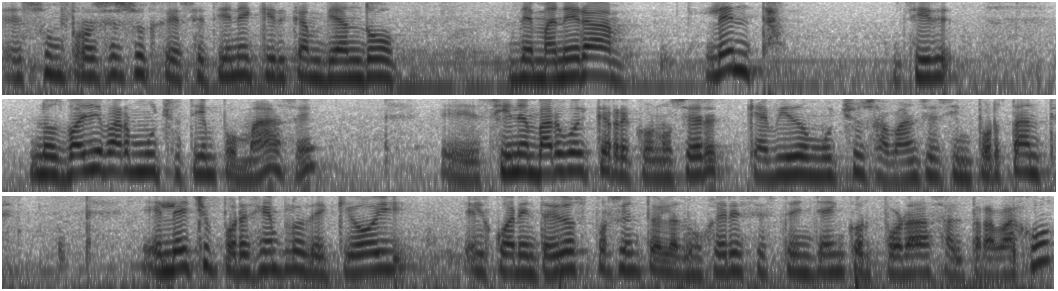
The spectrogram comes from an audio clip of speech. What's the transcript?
es un proceso que se tiene que ir cambiando de manera lenta. Es decir, nos va a llevar mucho tiempo más, ¿eh? Eh, sin embargo, hay que reconocer que ha habido muchos avances importantes. El hecho, por ejemplo, de que hoy el 42% de las mujeres estén ya incorporadas al trabajo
